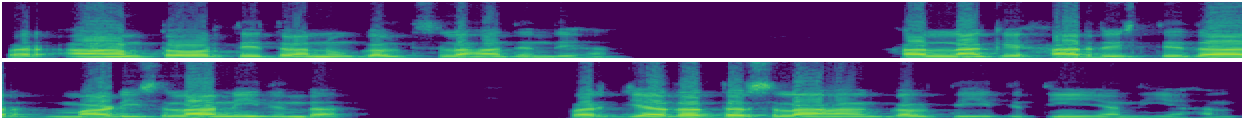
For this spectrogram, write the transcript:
ਪਰ ਆਮ ਤੌਰ ਤੇ ਤੁਹਾਨੂੰ ਗਲਤ ਸਲਾਹਾਂ ਦਿੰਦੇ ਹਨ। ਹਾਲਾਂਕਿ ਹਰ ਰਿਸ਼ਤੇਦਾਰ ਮਾੜੀ ਸਲਾਹ ਨਹੀਂ ਦਿੰਦਾ, ਪਰ ਜ਼ਿਆਦਾਤਰ ਸਲਾਹਾਂ ਗਲਤ ਹੀ ਦਿੱਤੀਆਂ ਜਾਂਦੀਆਂ ਹਨ।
